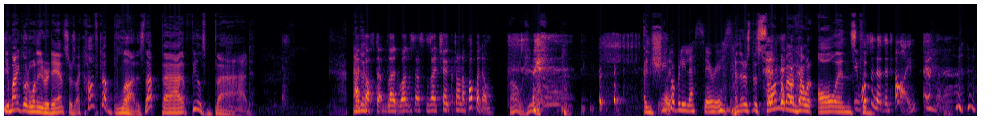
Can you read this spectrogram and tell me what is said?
you might go to one of your dancers. I coughed up blood. Is that bad? It feels bad. I And then- coughed up blood once. That's because I choked on a poppadom. Oh, geez. and she Probably less serious. and there's the song about how it all ends. It to- wasn't at the time.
